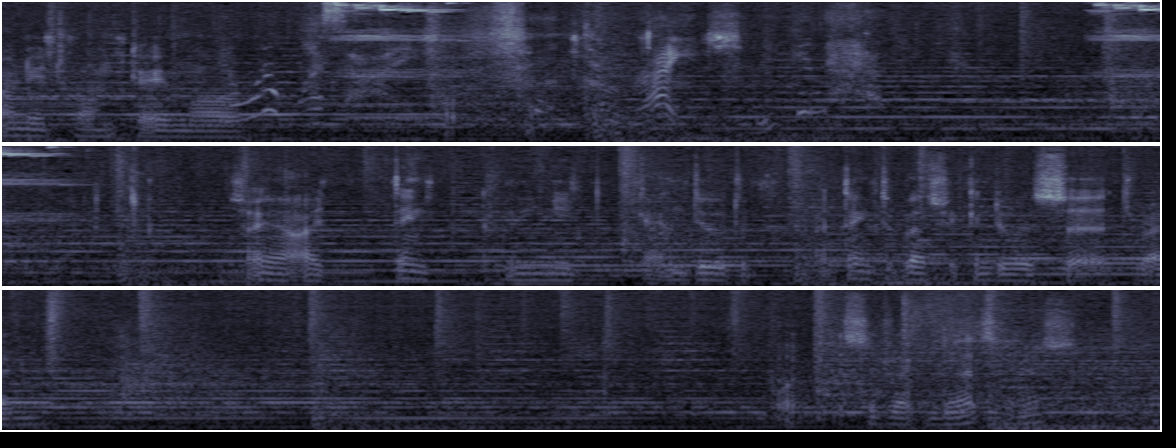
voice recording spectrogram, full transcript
I need 1k more was So yeah, I think we need can do the. I think the best we can do is uh, dragon. Dragon dead? Yes.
